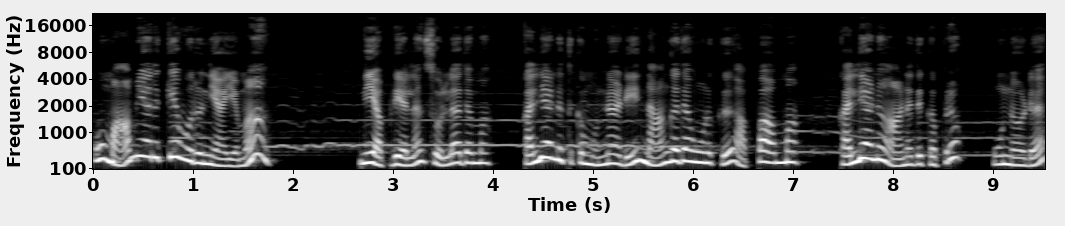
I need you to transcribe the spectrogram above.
உன் மாமியாருக்கே ஒரு நியாயமா? நீ அப்படியெல்லாம் சொல்லாதம்மா. கல்யாணத்துக்கு முன்னாடி நாங்க தான் உனக்கு அப்பா அம்மா. கல்யாணம் ஆனதுக்கு அப்புறம் உன்னோட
